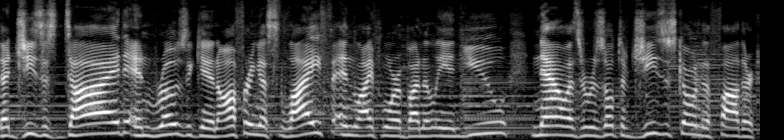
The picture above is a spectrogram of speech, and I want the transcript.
That Jesus died and rose again, offering us life and life more abundantly. And you now, as a result of Jesus going to the Father,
